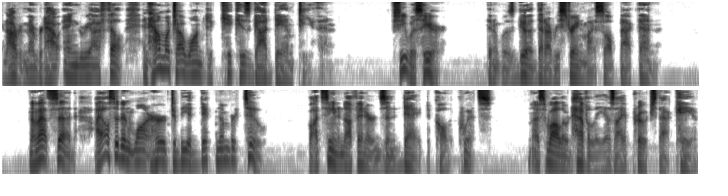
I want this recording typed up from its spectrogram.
and I remembered how angry I felt and how much I wanted to kick his goddamn teeth in. If she was here, then it was good that I restrained myself back then. Now that said, I also didn't want her to be a dick number two. Well, I'd seen enough innards in a day to call it quits. I swallowed heavily as I approached that cave,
